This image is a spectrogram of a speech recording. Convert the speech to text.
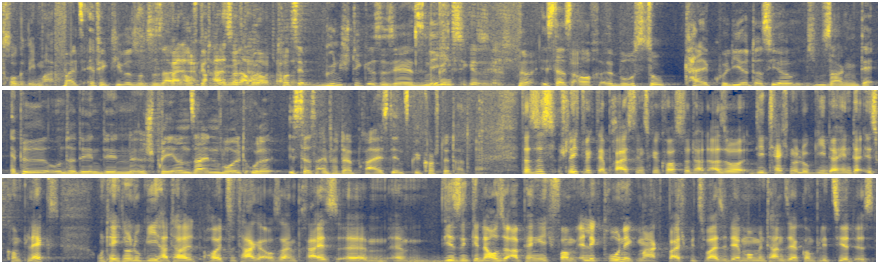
Drogeriemarkt. Weil es effektiver sozusagen Weil aufgetragen wird, aber trotzdem ist. günstig ist es ja jetzt nicht. Günstig ist es nicht. Ne? Ist das auch äh, bewusst so kalkuliert, dass ihr sozusagen der Apple unter den, den äh, Sprayern sein wollt oder ist das einfach der Preis, den es gekostet hat? Ja. Das ist schlichtweg der Preis, den es gekostet hat. Also die Technologie dahinter ist komplex und Technologie hat halt heutzutage auch seinen Preis. Ähm, ähm, wir sind genauso abhängig vom Elektronikmarkt beispielsweise, der momentan sehr kompliziert ist.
